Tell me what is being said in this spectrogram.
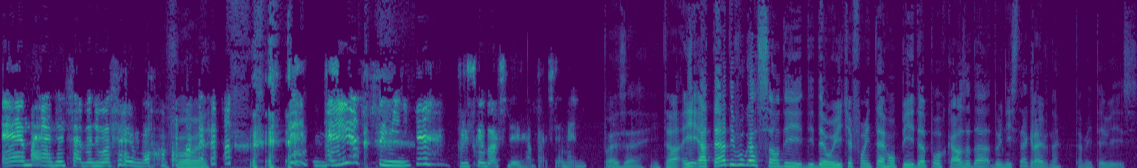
É, mas a gente sabe onde você mora. Foi. Bem assim. Por isso que eu gosto dele, rapaz, tá vendo? Pois é. Então, e até a divulgação de, de The Witcher foi interrompida por causa da, do início da greve, né? Também teve isso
